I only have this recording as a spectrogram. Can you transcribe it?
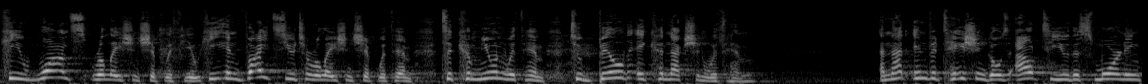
He wants relationship with you. He invites you to relationship with Him, to commune with Him, to build a connection with Him. And that invitation goes out to you this morning,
